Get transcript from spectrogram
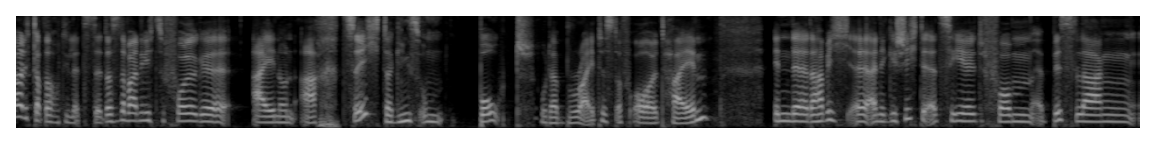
Ah, Ich glaube, das auch die letzte. Das war nämlich zu Folge 81. Da ging es um Boat oder Brightest of All Time. In der, da habe ich äh, eine Geschichte erzählt vom bislang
